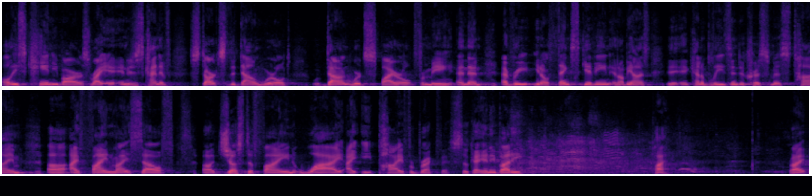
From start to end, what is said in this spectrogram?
all these candy bars, right? And, and it just kind of starts the downward downward spiral for me. And then every, you know, Thanksgiving, and I'll be honest, it, it kind of bleeds into Christmas time. Uh, I find myself uh, justifying why I eat pie for breakfast. Okay, anybody? pie. Right?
